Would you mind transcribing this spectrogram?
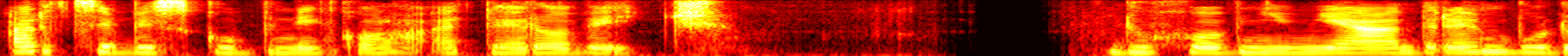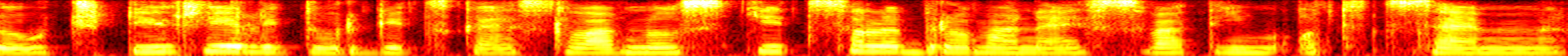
arcibiskup Nikola Eterovič. Duchovním jádrem budou čtyři liturgické slavnosti celebrované svatým otcem.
